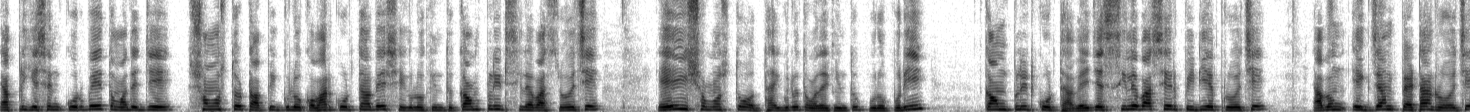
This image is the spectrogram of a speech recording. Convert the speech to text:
অ্যাপ্লিকেশন করবে, তোমাদের যে সমস্ত টপিকগুলো কভার করতে হবে, সেগুলো কিন্তু কমপ্লিট সিলেবাস রয়েছে। এই সমস্ত অধ্যায়গুলো তোমাদের কিন্তু পুরোপুরি কমপ্লিট করতে হবে। এই যে সিলেবাসের পিডিএফ রয়েছে এবং এক্সাম প্যাটার্ন রয়েছে,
